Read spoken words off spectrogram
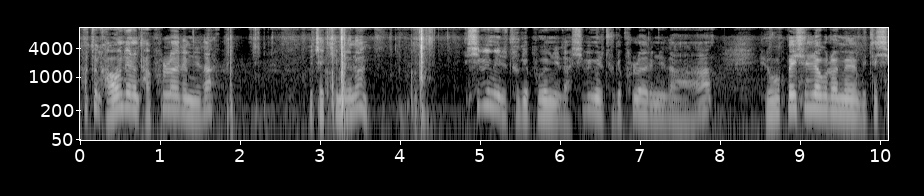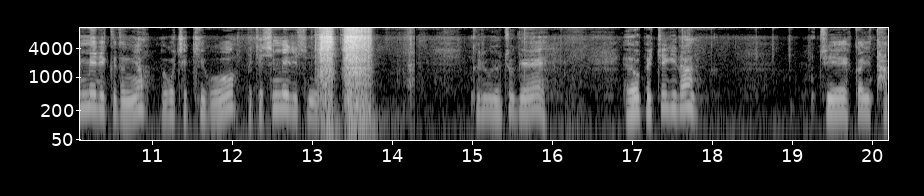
하여튼 가운데는 다 풀러야 됩니다. 제 키면은 12mm 두 개 보입니다. 12mm 두 개 풀러야 됩니다. 요거 빼시려고 그러면 밑에 10mm 있거든요. 요거 제키고 밑에 10mm 있습니다. 그리고 이쪽에 에어백 잭이랑 뒤에까지 다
